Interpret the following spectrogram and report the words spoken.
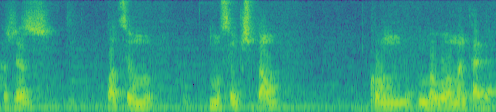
Às vezes pode ser um, um simples pão com uma boa manteiga.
